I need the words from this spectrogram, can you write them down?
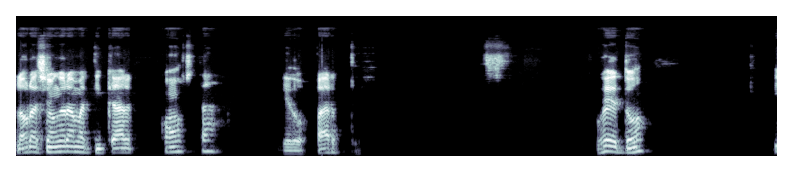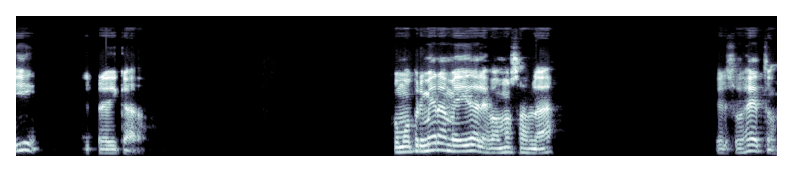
La oración gramatical consta de dos partes. Sujeto y el predicado. Como primera medida les vamos a hablar del sujeto.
